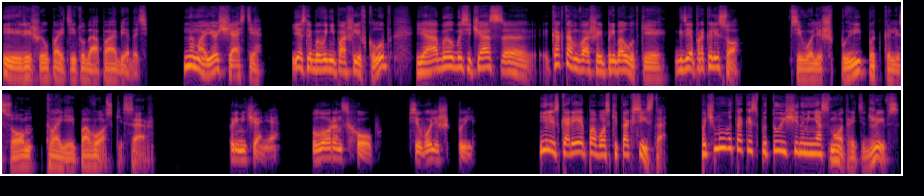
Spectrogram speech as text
и решил пойти туда пообедать. На мое счастье. Если бы вы не пошли в клуб, я был бы сейчас... Э, как там вашей прибаутке, где про колесо? Всего лишь пыль под колесом твоей повозки, сэр. Примечание. Лоренс Хоуп. Всего лишь пыль. Или, скорее, повозки таксиста. Почему вы так испытующе на меня смотрите, Дживс?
